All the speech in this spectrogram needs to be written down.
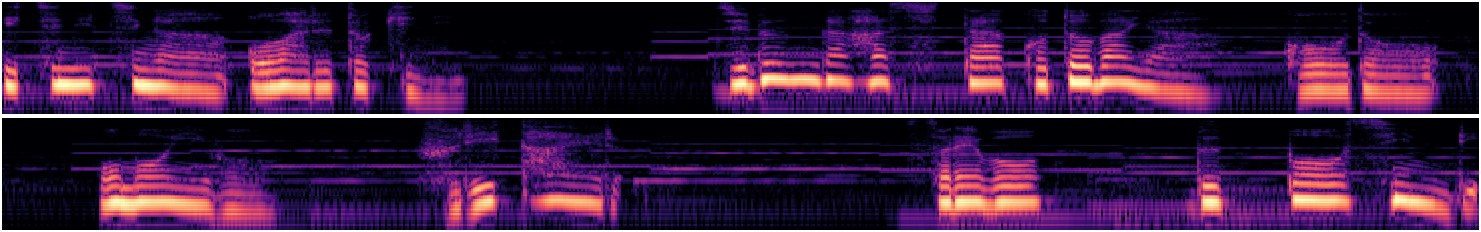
一日が終わるときに自分が発した言葉や行動思いを振り返る。それを仏法真理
